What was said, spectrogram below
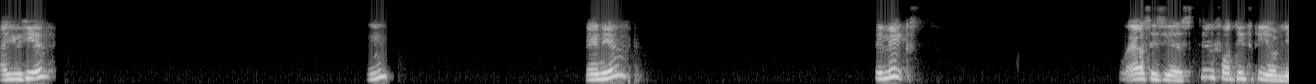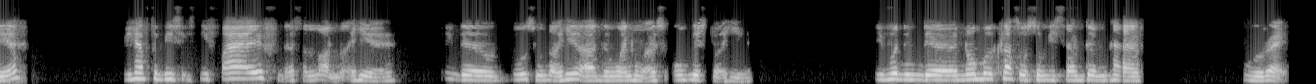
Are you here? Hmm? Daniel? Felix? Who else is here? Still 43 only, eh? We have to be 65. There's a lot not here. I think the those who not here are the one who are always not here. Even in the normal class also we seldom have full, right?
